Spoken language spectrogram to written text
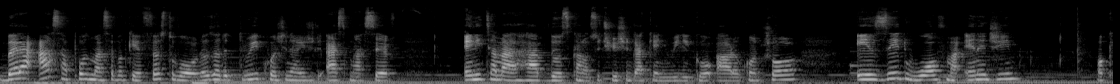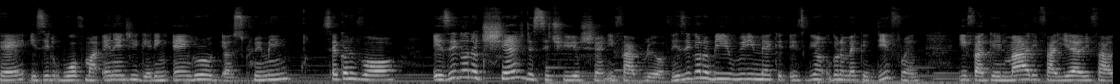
But i ask i myself okay first of all those are the three questions i usually ask myself anytime I have those kind of situations that can really go out of control, is it worth my energy? Okay, is it worth my energy getting angry or screaming? Second of all, is it gonna change the situation if I blow off? Is it gonna be really make it? Is gonna make a difference if I get mad, if I yell, if I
